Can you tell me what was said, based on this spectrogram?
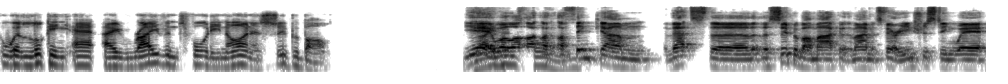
we're looking at a Ravens 49ers Super Bowl. Yeah, well, I, I, think um, that's the the Super Bowl market at the moment. It's very interesting where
